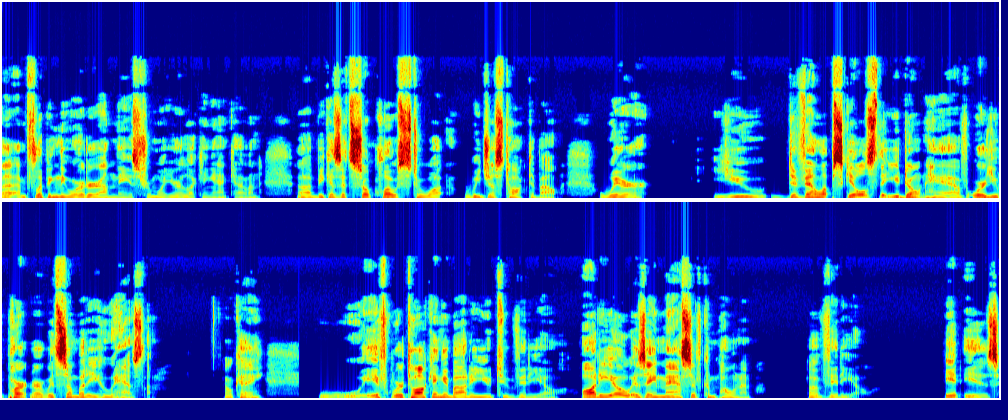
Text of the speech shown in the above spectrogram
uh, I'm flipping the order on these from what you're looking at, Kevin, uh, because it's so close to what we just talked about, where you develop skills that you don't have or you partner with somebody who has them. Okay? If we're talking about a YouTube video, audio is a massive component of video. It is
